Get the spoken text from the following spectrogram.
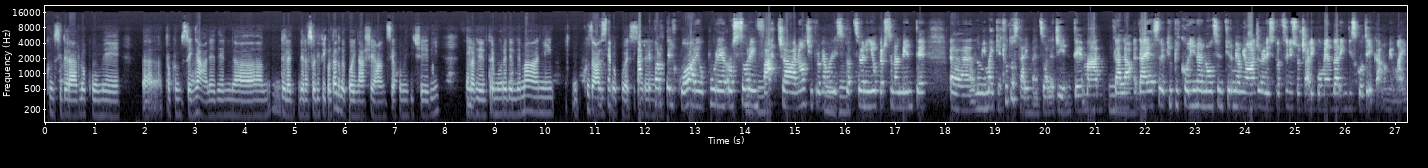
considerarlo come eh, proprio un segnale della, della, della, sua difficoltà dove poi nasce ansia, come dicevi, parlavi del tremore delle mani, cos'altro può essere? Porta il cuore oppure il rossore mm-hmm. in faccia, no? ci troviamo mm-hmm. nelle situazioni, io personalmente eh, non mi è mai piaciuto stare in mezzo alla gente, ma mm-hmm. dalla, da essere più piccolina e non sentirmi a mio agio nelle situazioni sociali come andare in discoteca non mi è mai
